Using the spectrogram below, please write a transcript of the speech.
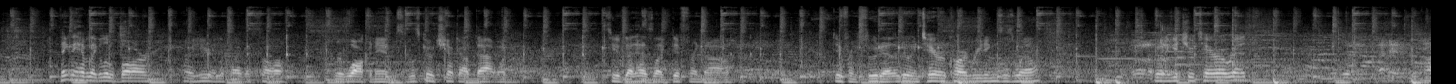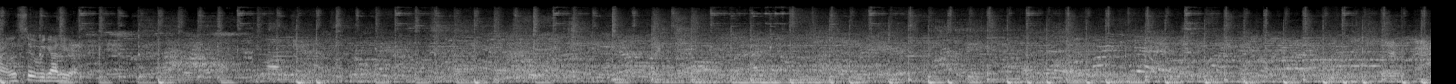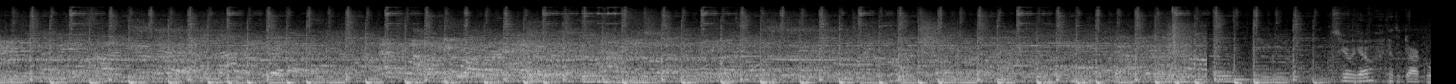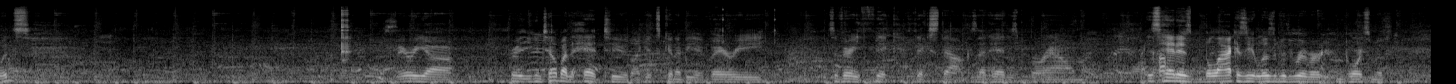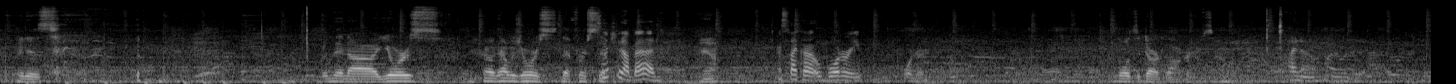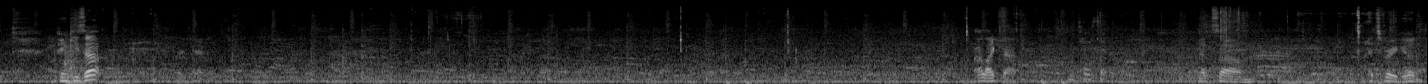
think they have like a little bar right here. It like I saw we are walking in. So let's go check out that one. See if that has like different uh, different food. They're doing tarot card readings as well. You want to get your tarot read? All right, let's see what we got here. So here we go. Got the dark woods. Very, uh, very. You can tell by the head too. Like it's gonna be a very, it's a very thick, thick stout because that head is brown. This head is black as the Elizabeth River in Portsmouth. It is. and then uh, yours, how, how was yours that first It's actually not bad. Yeah. It's like a watery porter. Well, it's a dark lager. So. I know. I ordered it. Pinkies up. I like that. You taste it. That's um, it's very good.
